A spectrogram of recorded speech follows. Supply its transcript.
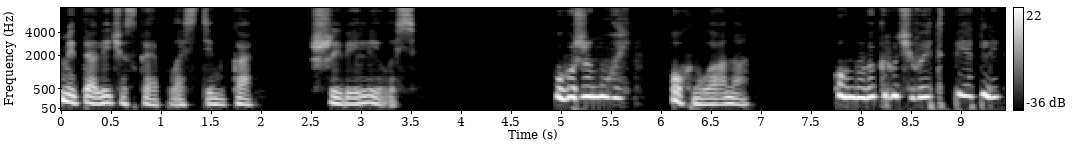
Металлическая пластинка шевелилась. «Боже мой!» — охнула она. «Он выкручивает петли!»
